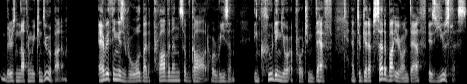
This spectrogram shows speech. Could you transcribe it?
there's nothing we can do about them. Everything is ruled by the providence of God or reason, including your approaching death, and to get upset about your own death is useless.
